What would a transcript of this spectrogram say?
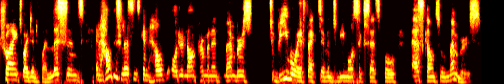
trying to identify lessons and how these lessons can help other non permanent members to be more effective and to be more successful as council members.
